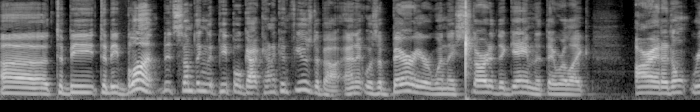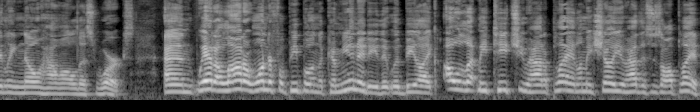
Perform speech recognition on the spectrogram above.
uh, to be to be blunt. It's something that people got kind of confused about, and it was a barrier when they started the game that they were like, "All right, I don't really know how all this works." And we had a lot of wonderful people in the community that would be like, "Oh, let me teach you how to play. Let me show you how this is all played."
